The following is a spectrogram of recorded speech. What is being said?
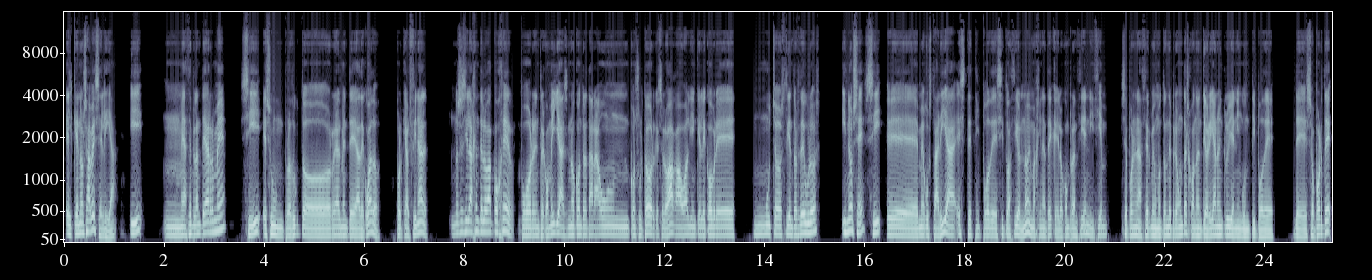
el que no sabe se lía. Y mm, me hace plantearme si es un producto realmente adecuado. Porque al final, no sé si la gente lo va a coger por, entre comillas, no contratar a un consultor que se lo haga o alguien que le cobre muchos cientos de euros. Y no sé si eh, me gustaría este tipo de situación, ¿no? Imagínate que lo compran 100 y 100 se ponen a hacerme un montón de preguntas cuando en teoría no incluye ningún tipo de, de soporte.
